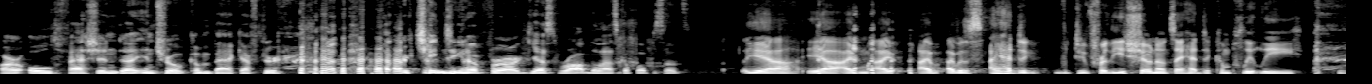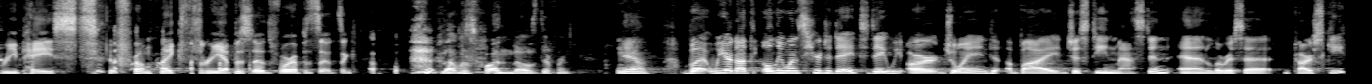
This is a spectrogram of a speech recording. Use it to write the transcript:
our old fashioned uh, intro come back after after changing it up for our guest Rob the last couple episodes. Yeah, yeah. I'm, I, I, I was, I had to do for these show notes. I had to completely repaste from like three episodes, four episodes ago. That was fun. That was different. Yeah, but we are not the only ones here today. Today we are joined by Justine Mastin and Larisa Garski,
